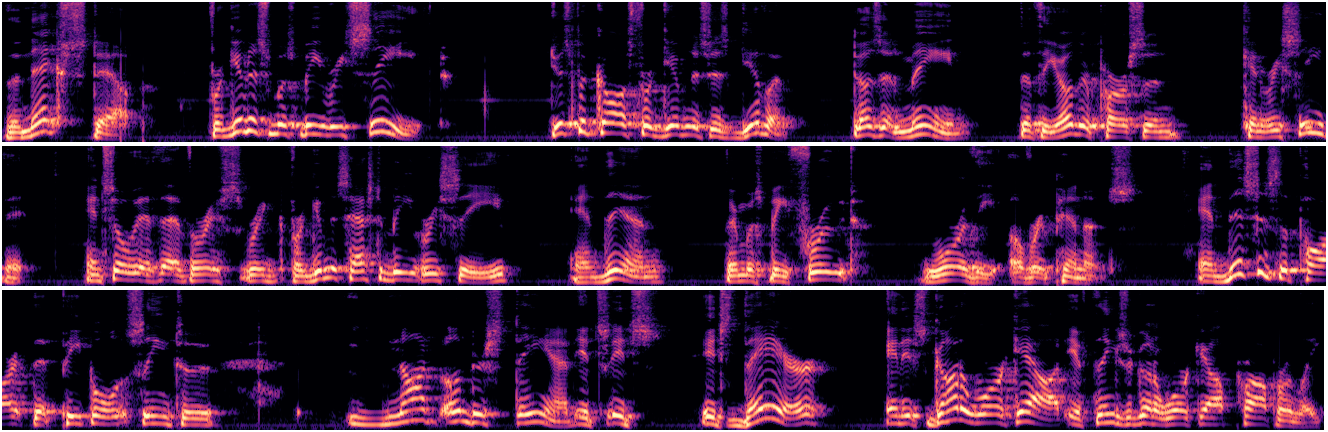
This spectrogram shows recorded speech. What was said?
the next step, forgiveness must be received. Just because forgiveness is given doesn't mean that the other person can receive it. And so forgiveness has to be received, and then there must be fruit worthy of repentance. And this is the part that people seem to not understand. It's, it's, it's there, and it's got to work out if things are going to work out properly.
